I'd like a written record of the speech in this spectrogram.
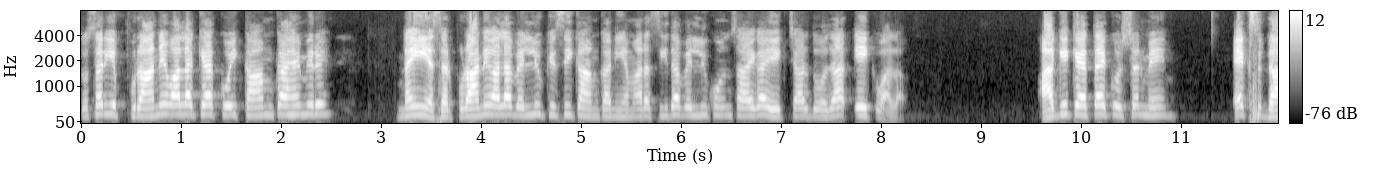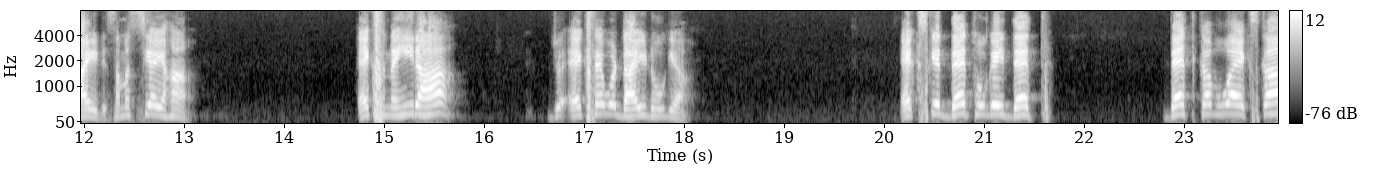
तो सर, ये पुराने वाला क्या कोई काम का है मेरे? नहीं है सर, पुराने वाला वैल्यू किसी काम का नहीं है। हमारा सीधा वैल्यू कौन सा आएगा? एक चार, दो हज़ार, एक वाला। आगे कहता है क्वेश्चन में एक्स डाइड समस्या यहाँ। एक्स नहीं रहा, जो एक्स है वो डाइड हो गया। एक्स के डेथ हो गई डेथ डेथ कब हुआ एक्स का?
